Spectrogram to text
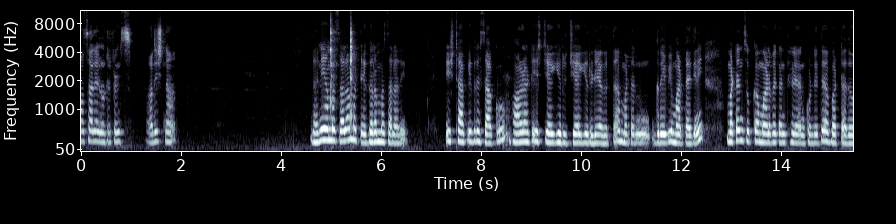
ಮಸಾಲೆ ನೋಡಿರಿ ಫ್ರೆಂಡ್ಸ್ ಅರಿಶಿನ ಧನಿಯಾ ಮಸಾಲ ಮತ್ತು ಗರಂ ಮಸಾಲ ರೀ ಇಷ್ಟು ಹಾಕಿದರೆ ಸಾಕು ಭಾಳ ಟೇಸ್ಟಿಯಾಗಿ ರುಚಿಯಾಗಿ ರೆಡಿ ಆಗುತ್ತೆ ಮಟನ್ ಗ್ರೇವಿ ಮಾಡ್ತಾಯಿದ್ದೀನಿ ಮಟನ್ ಸುಕ್ಕ ಹೇಳಿ ಅಂದ್ಕೊಂಡಿದ್ದೆ ಬಟ್ ಅದು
